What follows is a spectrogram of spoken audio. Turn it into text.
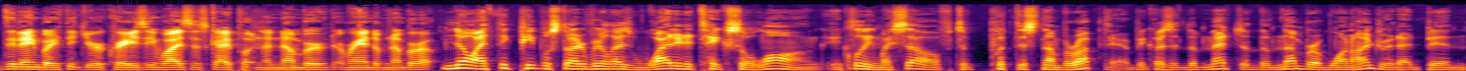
did anybody think you were crazy? Why is this guy putting a number, a random number up? No, I think people started to realize why did it take so long, including myself, to put this number up there because the met, the number of 100 had been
